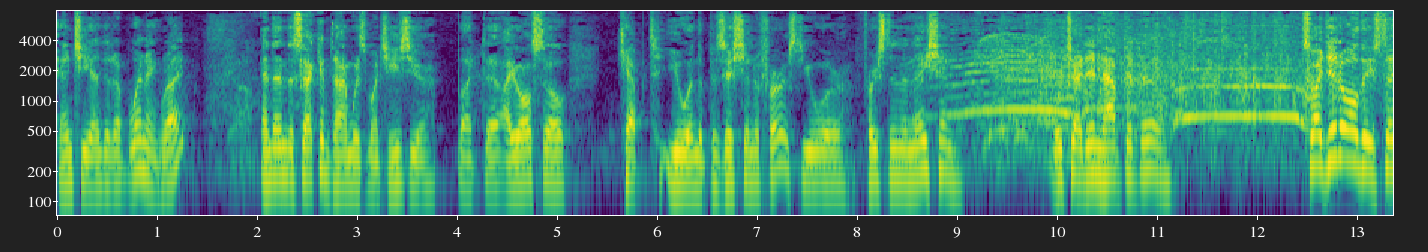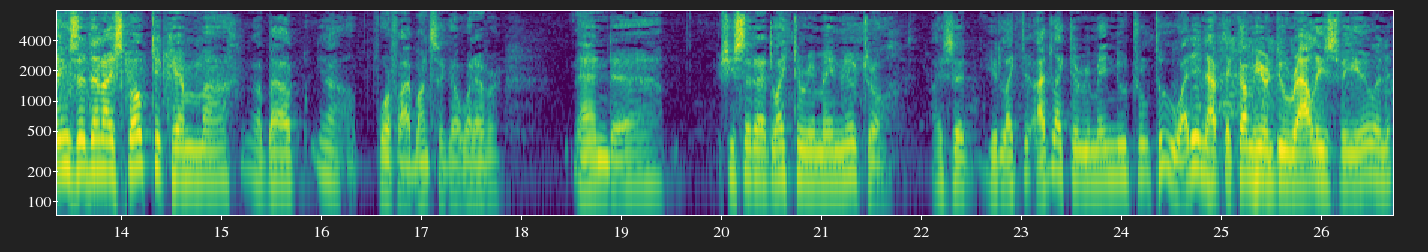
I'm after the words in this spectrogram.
and she ended up winning, right? And then the second time was much easier but uh, I also kept you in the position of first. You were first in the nation, which I didn't have to do. So I did all these things, and then I spoke to Kim uh, about you know four or five months ago, whatever, and uh, she said I'd like to remain neutral. I said you'd like to. I'd like to remain neutral too. I didn't have to come here and do rallies for you. And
